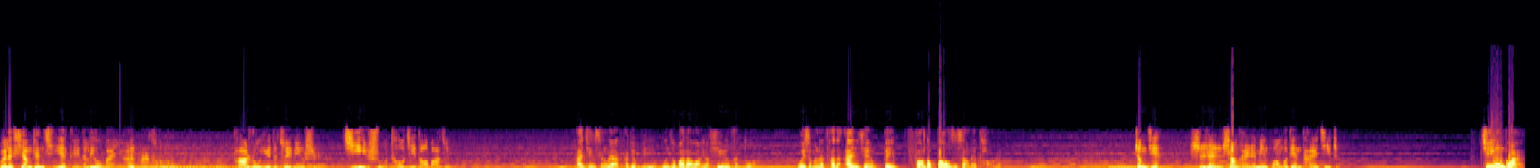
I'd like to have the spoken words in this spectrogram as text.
为了乡镇企业给的六百元而坐牢。他入狱的罪名是技术投机倒把罪。韩青生呢，他就比温州八大王要幸运很多。为什么呢？他的案件被放到报纸上来讨论。郑健，时任上海人民广播电台记者。尽管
